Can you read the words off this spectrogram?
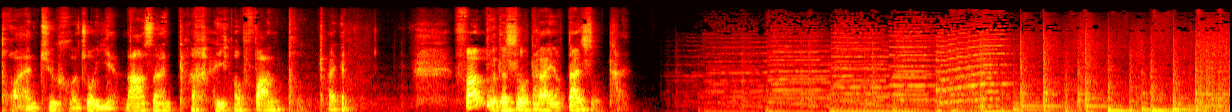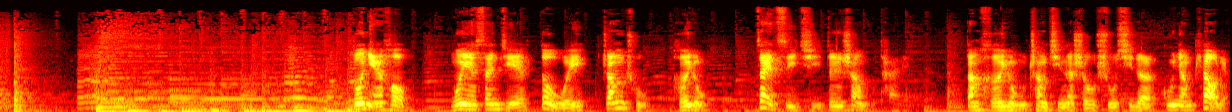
团去合作演拉山，他还要翻谱，他要翻谱的时候他还要单手弹。多年后，魔岩三杰窦唯、张楚、何勇再次一起登上舞台。当何勇唱起那首熟悉的《姑娘漂亮》，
